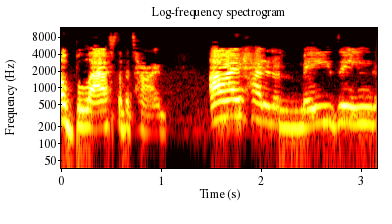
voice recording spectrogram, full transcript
a blast of a time. I had an amazing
